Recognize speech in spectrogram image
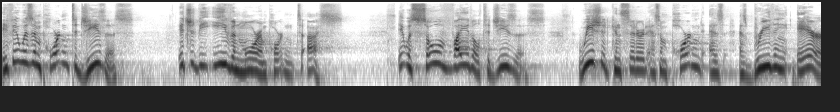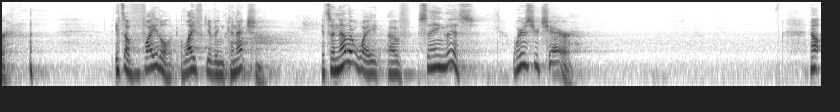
If it was important to Jesus, it should be even more important to us. It was so vital to Jesus. We should consider it as important as, as breathing air. it's a vital, life giving connection. It's another way of saying this Where's your chair? Now,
